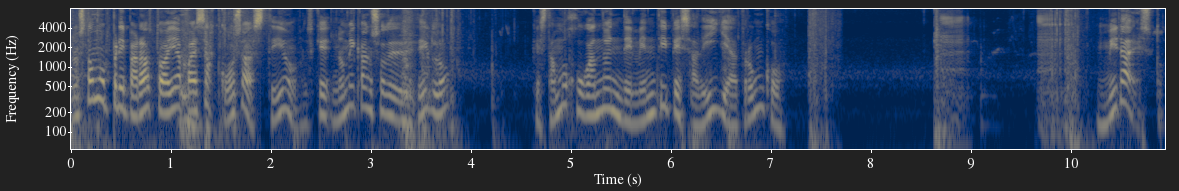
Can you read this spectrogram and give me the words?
No estamos preparados todavía para esas cosas, tío. Es que no me canso de decirlo. Que estamos jugando en demente y pesadilla, tronco. Mira esto.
